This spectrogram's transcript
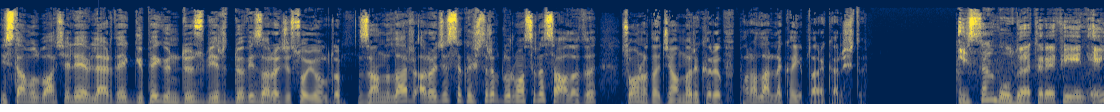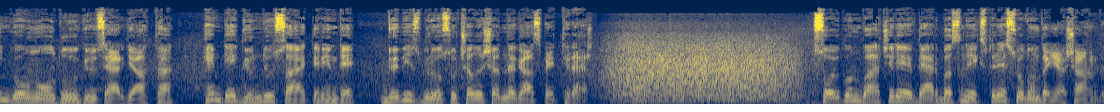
İstanbul Bahçeli Evler'de güpe gündüz bir döviz aracı soyuldu. Zanlılar aracı sıkıştırıp durmasını sağladı, sonra da camları kırıp paralarla kayıplara karıştı. İstanbul'da trafiğin en yoğun olduğu güzergahta hem de gündüz saatlerinde döviz bürosu çalışanını gasp ettiler. Soygun Bahçeli Evler Basın Ekspres yolunda yaşandı.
